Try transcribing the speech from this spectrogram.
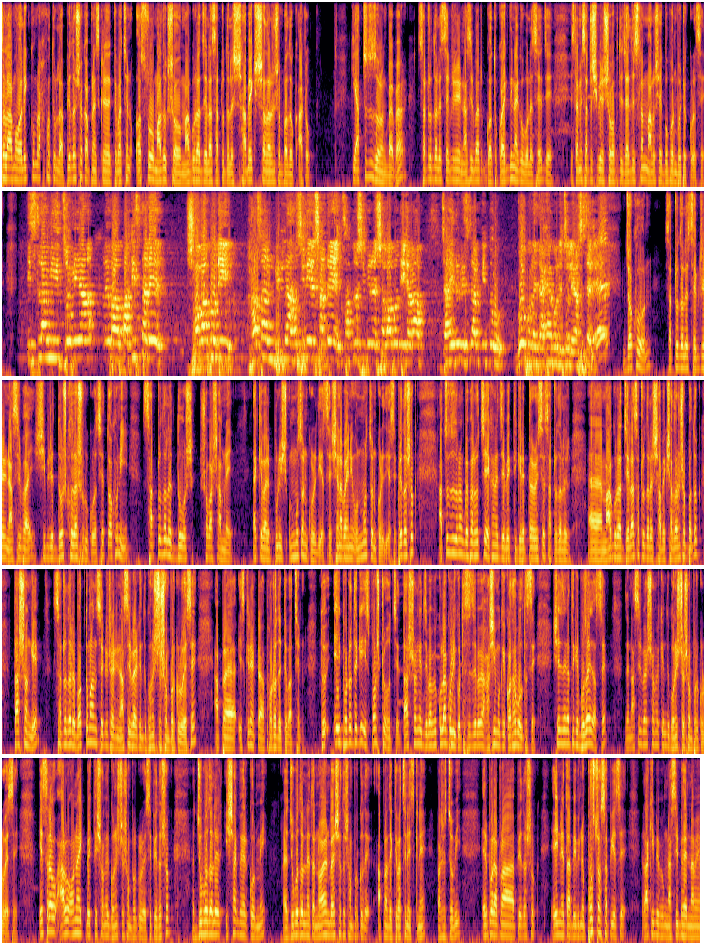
আসসালামু আলাইকুম রহমতুল্লাহ। প্রিয় দর্শক আপনার স্ক্রিনে দেখতে পাচ্ছেন অস্ত্র ও মাদক সহ মাগুরা জেলা ছাত্রদলের সাবেক সাধারণ সম্পাদক আটক। কি আশ্চর্যজনক ব্যাপার ছাত্রদলের সেক্রেটারি নাসিরবার গত কয়েকদিন আগে বলেছে যে ইসলামী ছাত্র শিবিরের সভাপতি জাহিদুল ইসলাম মালয়েশিয়ায় গোপন বৈঠক করেছে। ইসলামী জমিয়া বা পাকিস্তানের সভাপতি হাসান বিল্লাহ হাসিমের সাথে ছাত্র শিবিরের সভাপতি জনাব জাহিদুল ইসলাম কিন্তু গোপনে দেখা করে চলে আসছেন। যখন ছাত্রদলের সেক্রেটারি নাসির ভাই শিবিরের দোষ খোঁজা শুরু করেছে তখনই ছাত্রদলের দোষ সবার সামনে একেবারে পুলিশ উন্মোচন করে দিয়েছে, সেনাবাহিনী উন্মোচন করে দিয়েছে। প্রিয় দর্শক, আশ্চর্যজনক ব্যাপার হচ্ছে এখানে যে ব্যক্তি গ্রেপ্তার হয়েছে ছাত্রদলের মাগুরা জেলা ছাত্রদলের সাবেক সাধারণ সম্পাদক, তার সঙ্গে ছাত্রদলের বর্তমান সেক্রেটারি নাসির ভাইয়ের কিন্তু ঘনিষ্ঠ সম্পর্ক রয়েছে। আপনারা স্ক্রিনে একটা ফটো দেখতে পাচ্ছেন। তো এই ফটো থেকে স্পষ্ট হচ্ছে, তার সঙ্গে যেভাবে কোলাকুলি করতেছে, যেভাবে হাসি মুখে কথা বলতেছে সেই জায়গা থেকে বোঝাই যাচ্ছে যে নাসির ভাইয়ের সঙ্গে কিন্তু ঘনিষ্ঠ সম্পর্ক রয়েছে। এছাড়াও আরও অনেক ব্যক্তির সঙ্গে ঘনিষ্ঠ সম্পর্ক রয়েছে। প্রিয় দর্শক, যুবদলের ইশাক ভাইয়ের কর্মী যুবদল নেতা নয়ন ভাইয়ের সাথে সম্পর্ক আপনারা দেখতে পাচ্ছেন স্ক্রিনে পাশের ছবি। এরপর আপনার, প্রিয় দর্শক, এই নেতা বিভিন্ন পোস্টার ছাপিয়েছে। রাকিব এবং নাসির ভাইয়ের নামে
